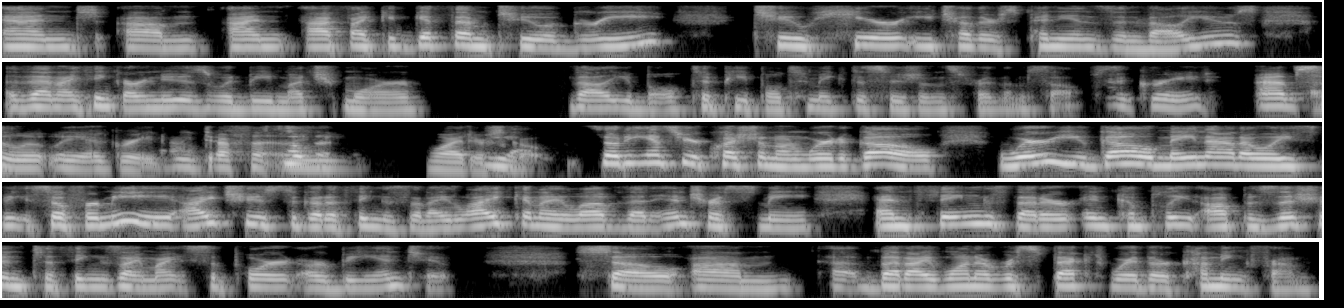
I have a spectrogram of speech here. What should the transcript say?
and um, and if I could get them to agree to hear each other's opinions and values, then I think our news would be much more valuable to people to make decisions for themselves. Agreed. Absolutely agreed. We definitely so, need wider yeah. scope. So to answer your question on where to go, where you go may not always be. So for me, I choose to go to things that I like and I love that interests me and things that are in complete opposition to things I might support or be into. So, um, uh, but I want to respect where they're coming from.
